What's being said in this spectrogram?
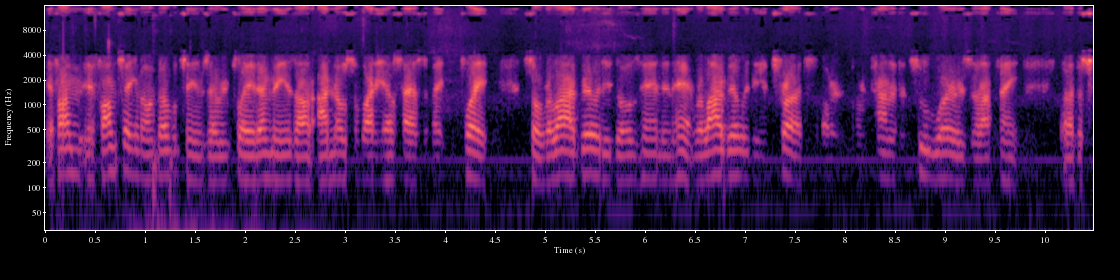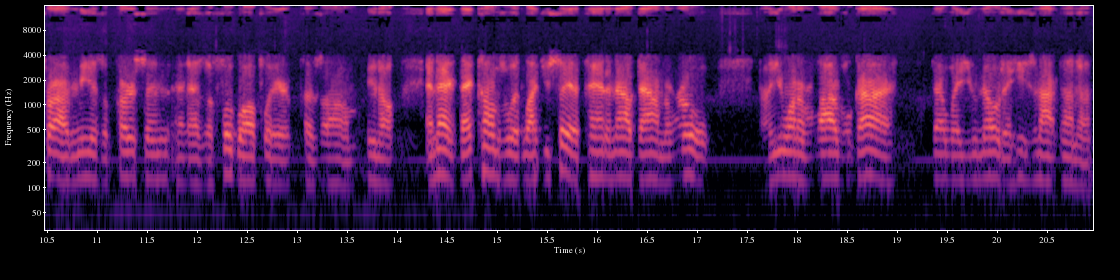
if I'm if I'm taking on double teams every play, that means I, I know somebody else has to make the play. So reliability goes hand in hand. Reliability and trust are, are kind of the two words that I think uh, describe me as a person and as a football player. Because um, you know, and that that comes with, like you said, panning out down the road. Uh, you want a reliable guy. That way, you know that he's not gonna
